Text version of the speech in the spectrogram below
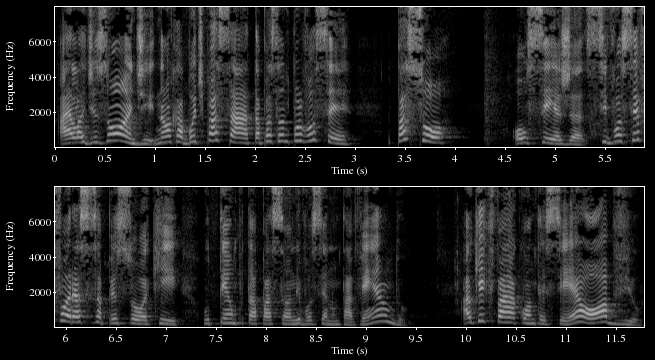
Aí ela diz: Onde? Não, acabou de passar, tá passando por você. Passou. Ou seja, se você for essa pessoa que o tempo está passando e você não está vendo, aí o que, que vai acontecer? É óbvio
